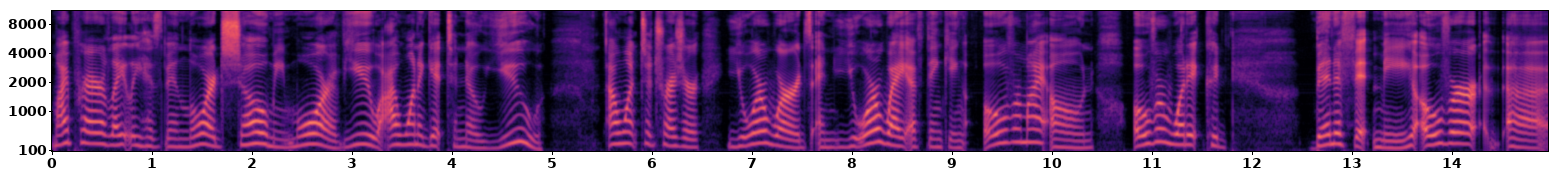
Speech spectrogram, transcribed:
My prayer lately has been, Lord, show me more of you. I want to get to know you. I want to treasure your words and your way of thinking over my own, over what it could benefit me over uh,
